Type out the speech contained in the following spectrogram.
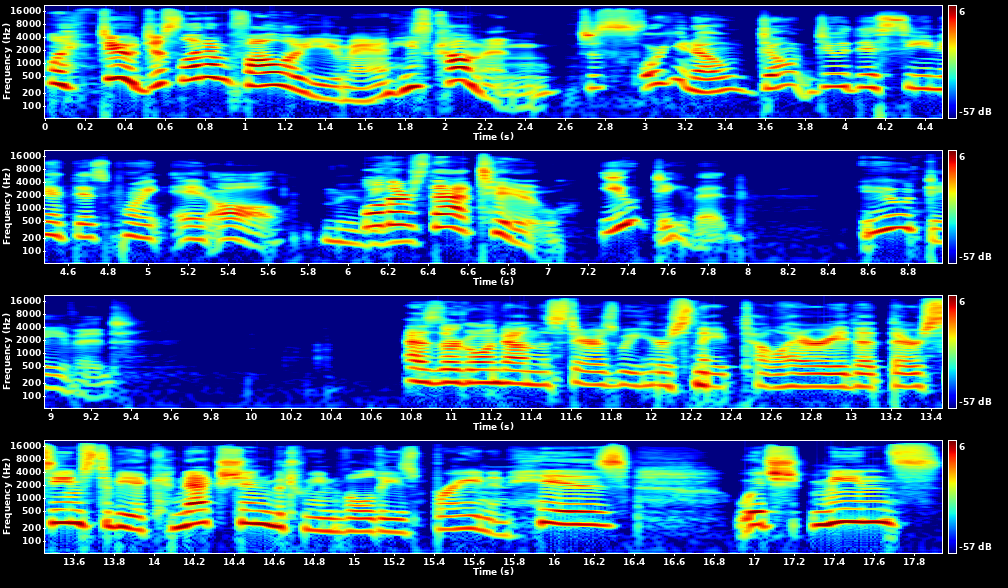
Like, dude, just let him follow you, man. He's coming. Just. Or, you know, don't do this scene at this point at all, movie. Well, there's that too. you, David. Ew, David. As they're going down the stairs, we hear Snape tell Harry that there seems to be a connection between Voldy's brain and his, which means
